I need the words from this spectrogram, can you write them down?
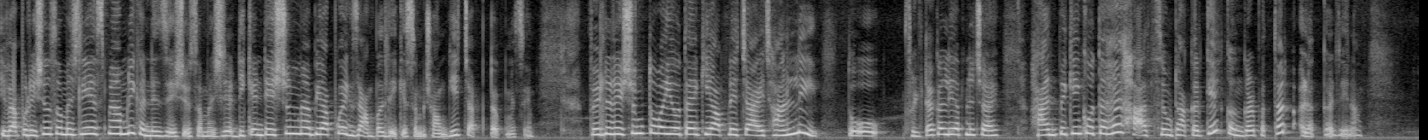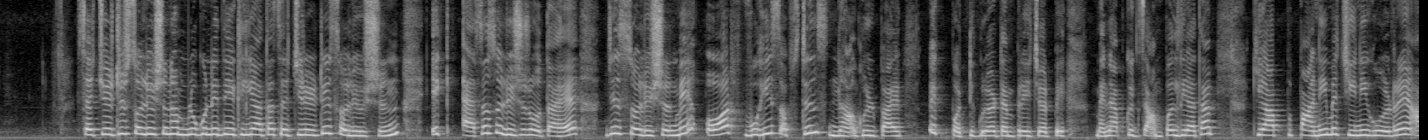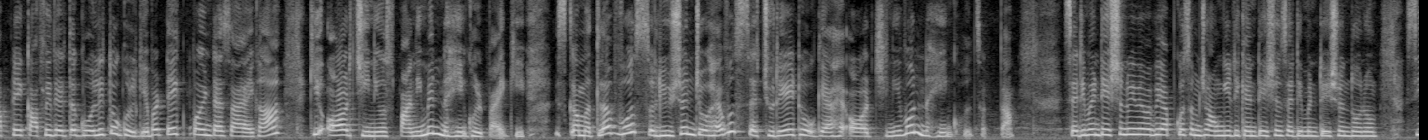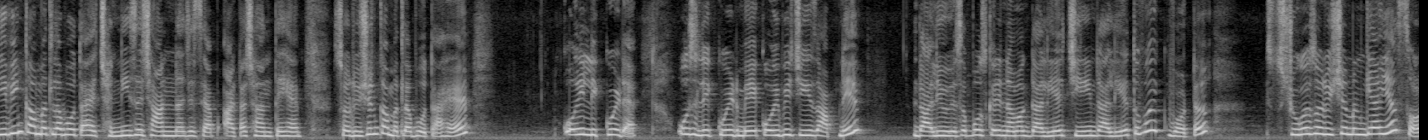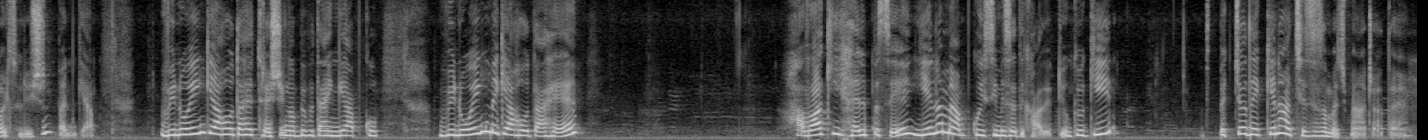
इवेपोरेशन समझ लिया, इसमें हमने कंडेंसेशन समझ लिया। डिकेंटेशन में अभी आपको एग्जांपल देके समझाऊँगी चैप्टर में से। फिल्टरेशन तो वही होता है कि आपने चाय छान ली तो फ़िल्टर कर लिया अपने चाय। हैंड पिकिंग होता है, हाथ से उठा करके कंकड़ पत्थर अलग कर देना। सेचुरेटेड सॉल्यूशन हम लोगों ने देख लिया था। सेचुरेटेड सॉल्यूशन एक ऐसा सॉल्यूशन होता है, जिस सॉल्यूशन में और वही सब्सटेंस ना घुल पाए एक पर्टिकुलर टेम्परेचर पे। मैंने आपको एग्जांपल दिया था कि आप पानी में चीनी घोल रहे हैं, आपने काफ़ी देर तक घोली तो घुल गई बट एक पॉइंट ऐसा आएगा कि और चीनी उस पानी में नहीं घुल पाएगी। इसका मतलब वो सोल्यूशन जो है वो सेचुरेट हो गया है, और चीनी वो नहीं घुल सकता। सेडिमेंटेशन भी मैं अभी आपको समझाऊँगी डिकेंटेशन सेडिमेंटेशन दोनों। सीविंग का मतलब होता है छन्नी से छानना, जैसे आप आटा छानते हैं। सॉल्यूशन का मतलब होता है, कोई लिक्विड है, उस लिक्विड में कोई भी चीज़ आपने डाली हुई है। सपोज़ करिए नमक डाली है चीनी डाली है तो वो एक वाटर शुगर सोल्यूशन बन गया या सॉल्ट सोल्यूशन बन गया। विनोइंग क्या होता है? थ्रेशिंग अभी बताएँगे आपको। विनोइंग में क्या होता है? हवा की हेल्प से, ये ना मैं आपको इसी में से दिखा देती हूँ, क्योंकि पिक्चर देख के ना अच्छे से समझ में आ जाता है।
